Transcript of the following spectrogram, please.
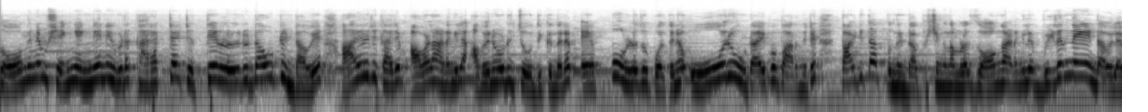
സോങ്ങിനും ഷെങ് എങ്ങനെ ഇവിടെ കറക്റ്റായിട്ട് എത്തിയുള്ള ഒരു ഡൗട്ട് ഉണ്ടാവുകയെ ആ ഒരു കാര്യം അവളാണെങ്കിൽ അവനോട് ചോദിക്കുന്നേരം എപ്പോൾ ഉള്ളതുപോലെ തന്നെ ഓരോ ഉടായ്പ പറഞ്ഞിട്ട് തടി തപ്പുന്നുണ്ടാവും പക്ഷേ നമ്മളെ സോങ് ആണെങ്കിൽ വിടുന്നേ ഉണ്ടാവില്ല.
